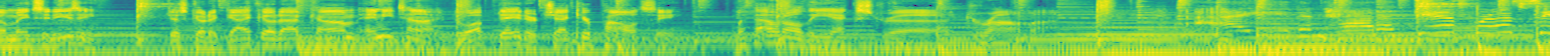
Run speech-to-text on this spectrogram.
Geico makes it easy. Just go to geico.com anytime to update or check your policy without all the extra drama. I even had a gift receipt.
